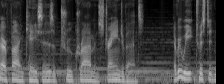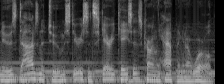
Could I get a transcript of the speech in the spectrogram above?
Terrifying cases of true crime and strange events. Every week, Twisted News dives into two mysterious and scary cases currently happening in our world.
